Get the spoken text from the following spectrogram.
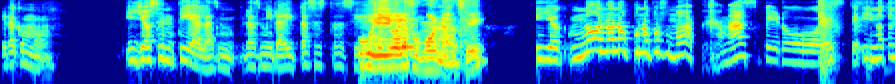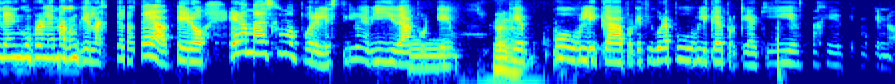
era como... Y yo sentía las, las miraditas estas así. Uy, ya llegó la fumona, ¿sí? Y yo, no, no, no, no por fumar, jamás, pero, este, y no tendría ningún problema con que la gente lo sea, pero era más como por el estilo de vida, porque, Claro. porque pública, porque figura pública y porque aquí esta gente como que no.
